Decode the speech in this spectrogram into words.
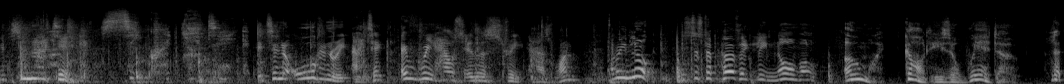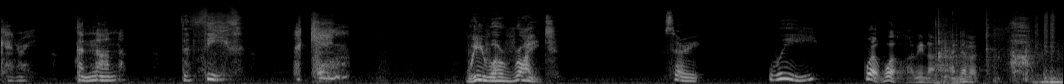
It's an attic. Secret attic. It's an ordinary attic. Every house in the street has one. I mean, look, it's just a perfectly normal... Oh, my God, he's a weirdo. Look, Henry. The nun, the thief, the king. We were right. Sorry, we? Well, well, I mean, I, I never...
